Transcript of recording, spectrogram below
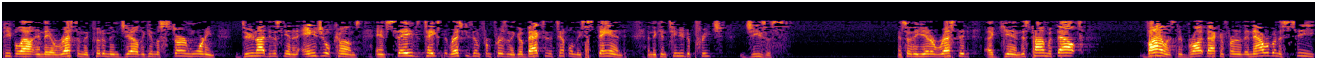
people out and they arrest them. They put them in jail. They give them a stern warning. Do not do this again. An angel comes and saves, takes, rescues them from prison. They go back to the temple and they stand and they continue to preach Jesus. And so they get arrested again. This time without violence. They're brought back in front of them. And now we're going to see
